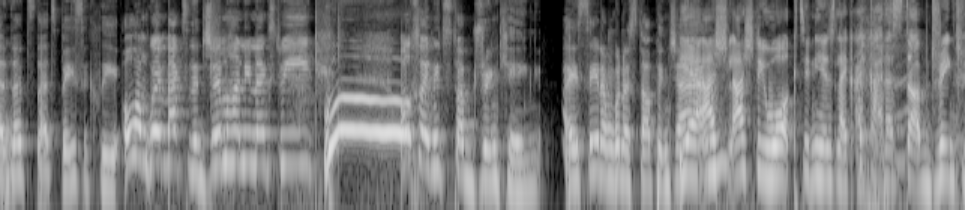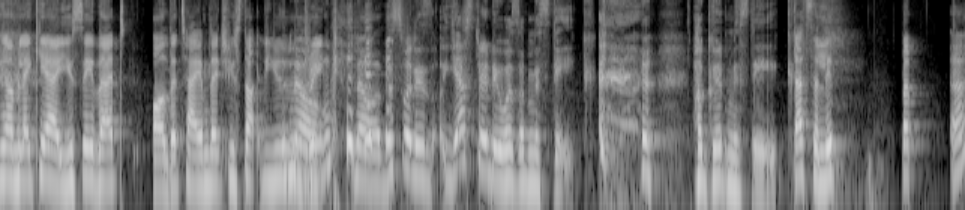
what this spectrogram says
yeah. that's that's basically. Oh, I'm going back to the gym, honey, next week. Woo! Also, I need to stop drinking. I said I'm gonna stop in Jan. Yeah, Ashley, Ashley walked in here. Is like, I gotta stop drinking. I'm like, yeah, you say that all the time that you start you no, drink. no, this one is. Yesterday was a mistake, a good mistake. That's a lip. But Uh,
